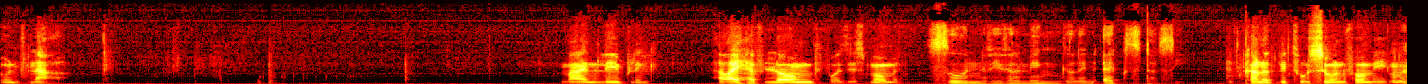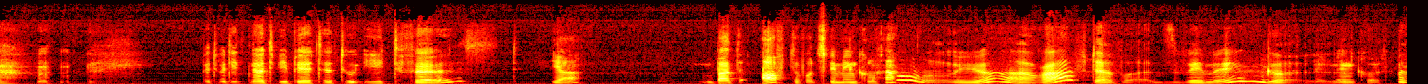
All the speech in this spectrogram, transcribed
And now. Mein Liebling, how I have longed for this moment. Soon we will mingle in ecstasy. It cannot be too soon for me. but would it not be better to eat first? Yeah? But afterwards we mingle, huh? Oh, yeah, afterwards we mingle. We mingle.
